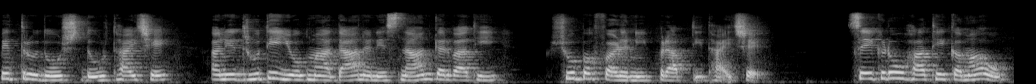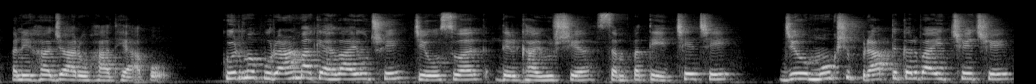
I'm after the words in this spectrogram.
પિતૃદોષ દૂર થાય છે અને ધ્રુતિ યોગમાં દાન અને સ્નાન કરવાથી શુભ ફળની પ્રાપ્તિ થાય છે. સેંકડો હાથે કમાઓ અને હજારો હાથે આપો. કુર્મ પુરાણમાં કહેવાયું છે, જેઓ સ્વર્ગ, દીર્ઘાયુષ્ય, સંપત્તિ ઈચ્છે છે, જેઓ મોક્ષ પ્રાપ્ત કરવા ઈચ્છે છે,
